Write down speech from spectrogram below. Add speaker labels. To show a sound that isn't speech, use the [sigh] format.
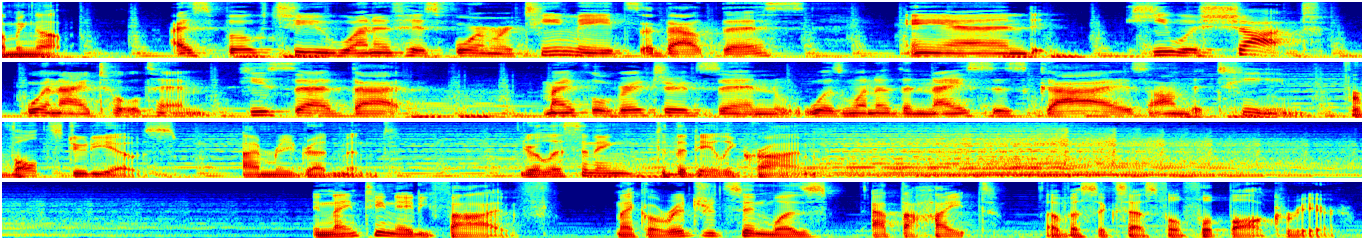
Speaker 1: coming up.
Speaker 2: I spoke to one of his former teammates about this, and he was shocked when I told him. He said that Michael Richardson was one of the nicest guys on the team.
Speaker 1: For Vault Studios, I'm Reed Redmond. You're listening to The Daily Crime. In 1985, Michael Richardson was at the height of a successful football career.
